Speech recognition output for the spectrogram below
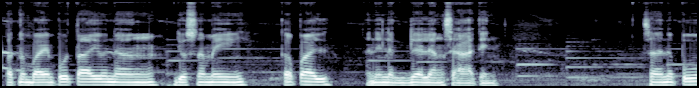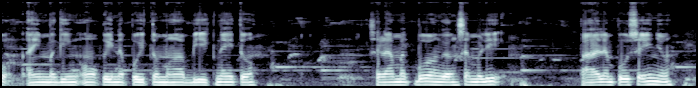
patnubayan po tayo ng Diyos na may kapal na nilaglalang sa atin. Sana po ay maging okay na po itong mga biik na ito. Salamat po hanggang sa muli. Paalam po sa inyo.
